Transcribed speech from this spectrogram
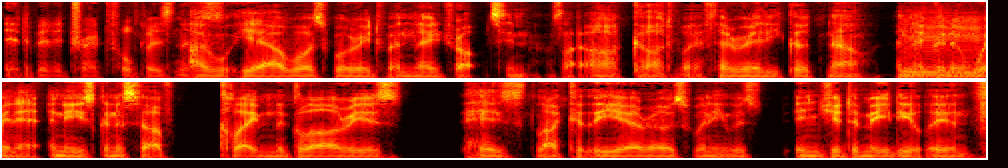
it'd have been a dreadful business. I, yeah, I was worried when they dropped him. I was like, oh God, what if they're really good now and they're going Mm. to win it? And he's going to sort of claim the glory as his, like at the Euros when he was injured immediately and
